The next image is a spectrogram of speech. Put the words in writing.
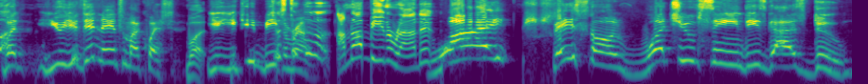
But you you didn't answer my question. What? You you keep beating Just around. little- I'm not beating around it. Why, based on what you've seen these guys do,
